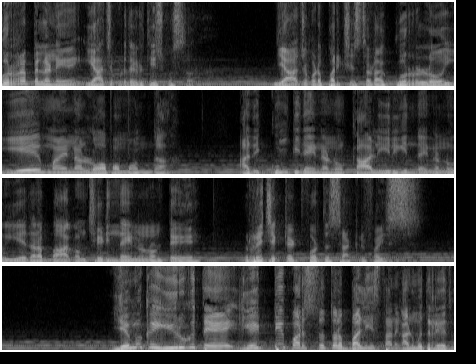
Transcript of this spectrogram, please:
గుర్ర పిల్లని యాజకుడి దగ్గర తీసుకొస్తారు. యాజకుడు పరీక్షిస్తాడు ఆ గుర్రలో ఏమైనా లోపం ఉందా? అది కుంటిదైనను కాలు ఇరిగిందైనను ఏదైనా భాగం చెడిందైనను అంటే రిజెక్టెడ్ ఫర్ ద సాక్రిఫైస్ ఎముక ఇరుగుతే ఎట్టి పరిస్థితుల్లో బలి ఇస్తానికి అనుమతి లేదు.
